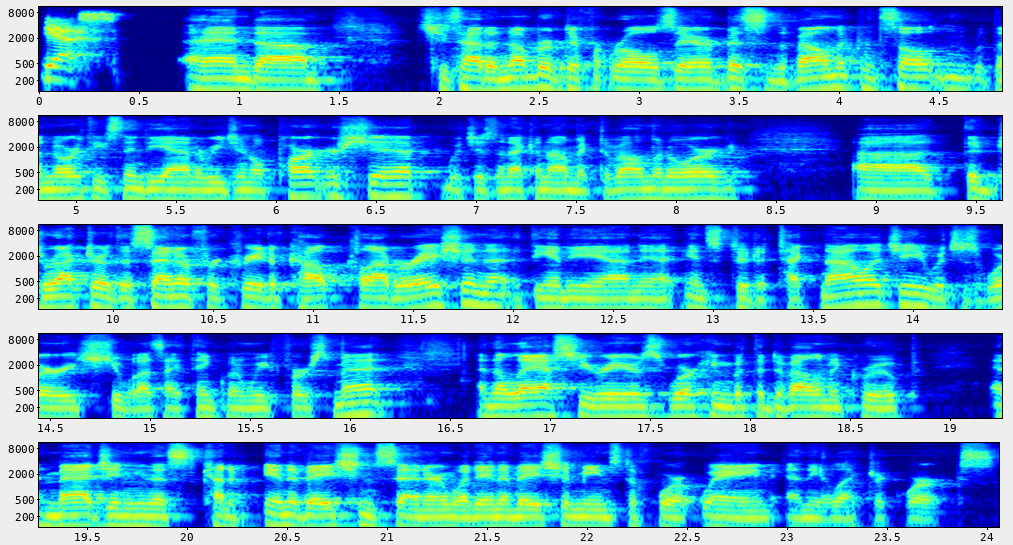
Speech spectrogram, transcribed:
Yes. And um, she's had a number of different roles there business development consultant with the Northeast Indiana Regional Partnership, which is an economic development org uh, the director of the Center for Creative Collaboration at the Indiana Institute of Technology, which is where she was, I think, when we first met. And the last few years working with the development group, and imagining this kind of innovation center and what innovation means to Fort Wayne and the Electric Works.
